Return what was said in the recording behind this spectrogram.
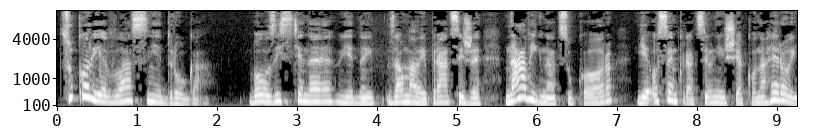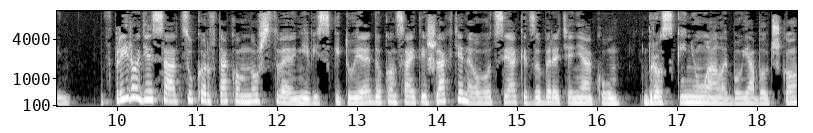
Cukor je vlastne droga. Bolo zistené v jednej zaujímavej práci, že návyk na cukor je 8 krát silnejší ako na heroín. V prírode sa cukor v takom množstve nevyskytuje, dokonca aj tie šľachtené ovocia, keď zoberete nejakú broskyňu alebo jablčko,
